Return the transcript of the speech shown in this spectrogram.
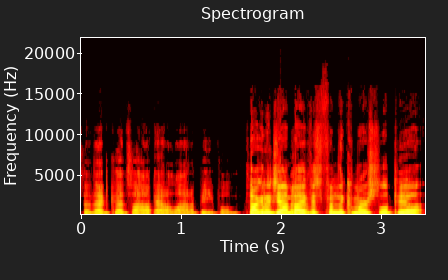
so that cuts out, out a lot of people. Talking to John But- uh, Beifuss from the Commercial Appeal,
